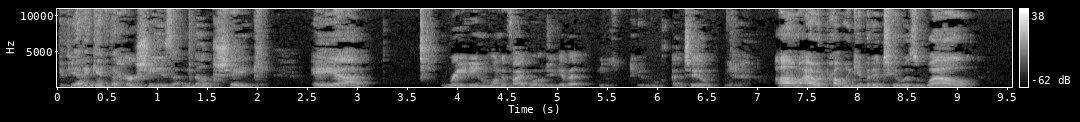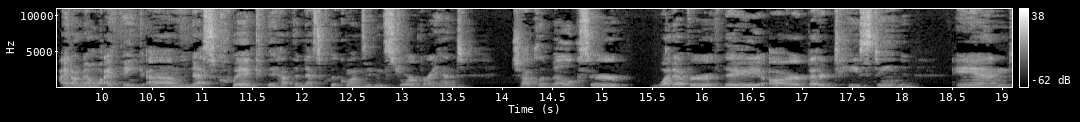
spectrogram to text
if you had to give the Hershey's milkshake a uh, rating one to five, what would you give it? Too. A two. Yeah. Um, I would probably give it a two as well. I don't know. I think um, Nesquik. They have the Nesquik ones, even store brand chocolate milks or whatever. They are better tasting, and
